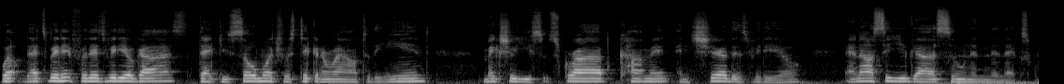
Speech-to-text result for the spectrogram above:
Well, that's been it for this video, guys. Thank you so much for sticking around to the end. Make sure you subscribe, comment, and share this video. And I'll see you guys soon in the next one.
